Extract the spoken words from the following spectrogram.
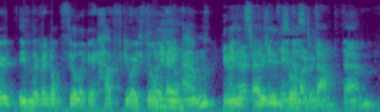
even if I don't feel like I have to, I feel I like mean, I am. You either it's really educate them or dump them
